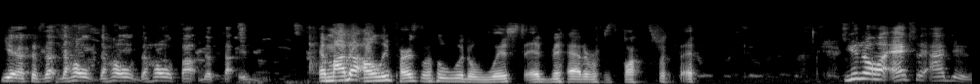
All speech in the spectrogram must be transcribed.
Yeah, because the, the whole, the whole, the whole thought, the thought, Am I the only person who would have wished Edmund had a response for that? you know what? Actually, I do.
